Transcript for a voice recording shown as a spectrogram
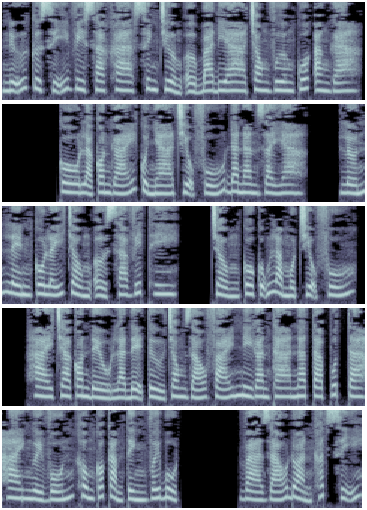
Nữ cư sĩ Visakha sinh trưởng ở Badia trong vương quốc Anga. Cô là con gái của nhà triệu phú Dananjaya. Lớn lên cô lấy chồng ở Savithi. Chồng cô cũng là một triệu phú. Hai cha con đều là đệ tử trong giáo phái Nigantha Nataputta, hai người vốn không có cảm tình với Bụt và giáo đoàn khất sĩ.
